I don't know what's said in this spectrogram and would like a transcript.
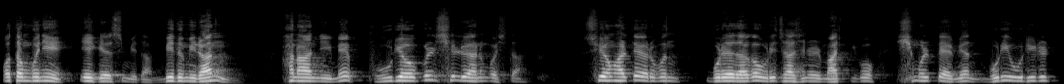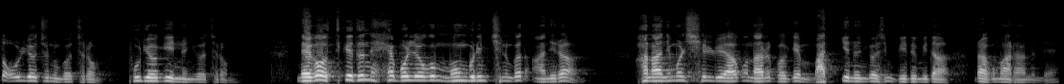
어떤 분이 얘기했습니다. 믿음이란 하나님의 부력을 신뢰하는 것이다. 수영할 때 여러분 물에다가 우리 자신을 맡기고 힘을 빼면 물이 우리를 떠올려 주는 것처럼 부력이 있는 것처럼 내가 어떻게든 해보려고 몸부림치는 것 아니라 하나님을 신뢰하고 나를 거기에 맡기는 것이 믿음이다라고 말하는데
